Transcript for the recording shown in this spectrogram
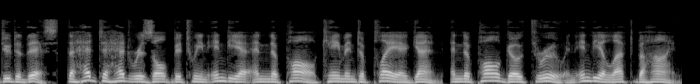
Due to this, the head-to-head -head result between India and Nepal came into play again, and Nepal go through and India left behind.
